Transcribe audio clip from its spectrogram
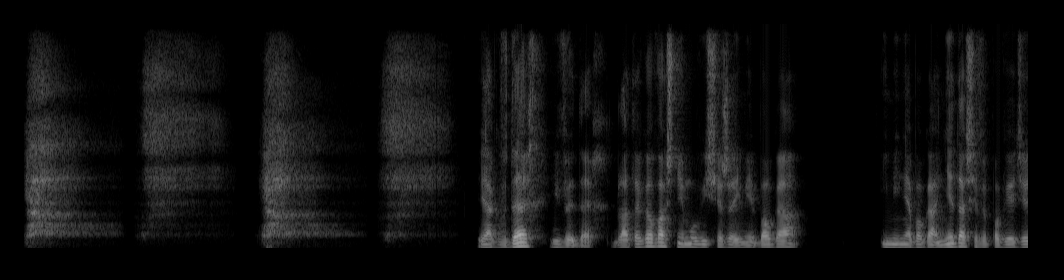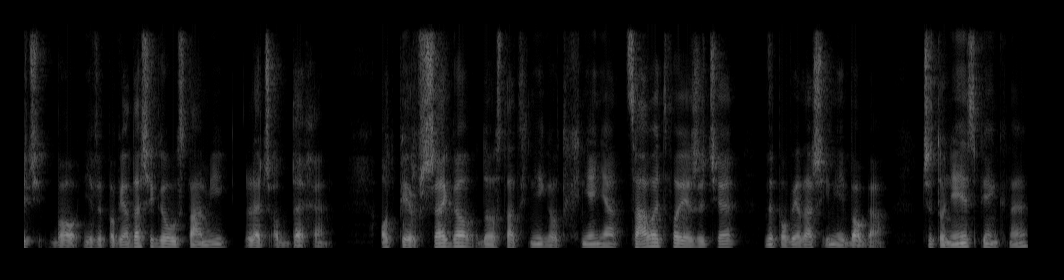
ja, ja. Jak wdech i wydech. Dlatego właśnie mówi się, że imię Boga, imienia Boga nie da się wypowiedzieć, bo nie wypowiada się go ustami, lecz oddechem. Od pierwszego do ostatniego tchnienia całe Twoje życie wypowiadasz imię Boga. Czy to nie jest piękne?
